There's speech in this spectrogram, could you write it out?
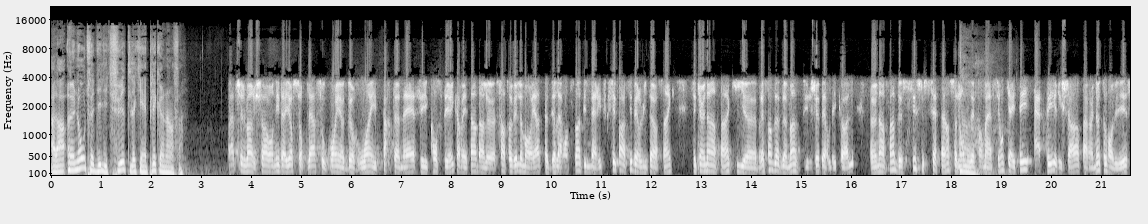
Alors, un autre délit de fuite là, qui implique un enfant. Absolument, Richard. On est d'ailleurs sur place au coin de Rouen et Partenaire. C'est considéré comme étant dans le centre-ville de Montréal, c'est-à-dire l'arrondissement de Ville-Marie. Ce qui s'est passé vers 8h05, c'est qu'un enfant qui euh, vraisemblablement se dirigeait vers l'école, un enfant de 6 ou 7 ans, selon nos ah. informations, qui a été happé, Richard, par un automobiliste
